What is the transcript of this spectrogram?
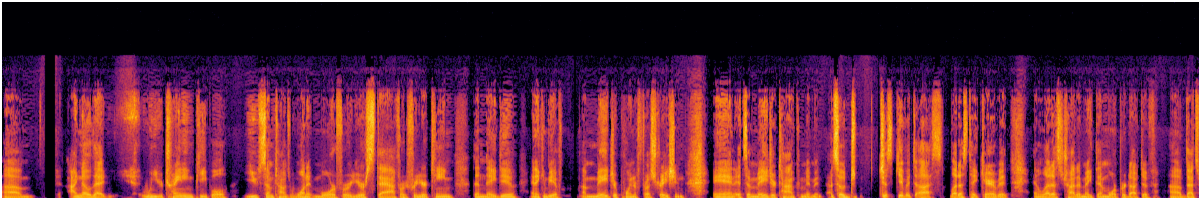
um, i know that when you're training people you sometimes want it more for your staff or for your team than they do and it can be a, a major point of frustration and it's a major time commitment. So just give it to us. Let us take care of it and let us try to make them more productive. Uh, that's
